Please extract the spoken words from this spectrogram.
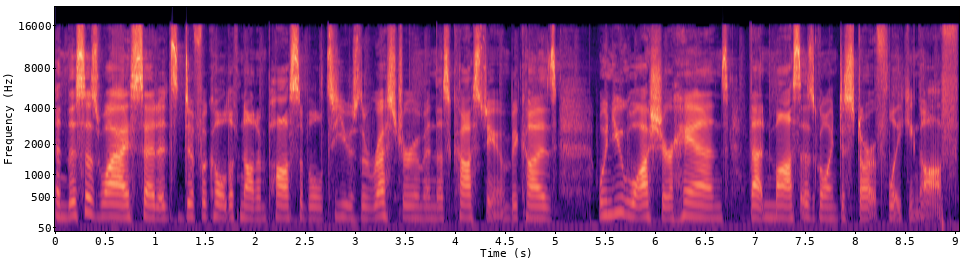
And this is why I said it's difficult, if not impossible, to use the restroom in this costume, because when you wash your hands, that moss is going to start flaking off.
